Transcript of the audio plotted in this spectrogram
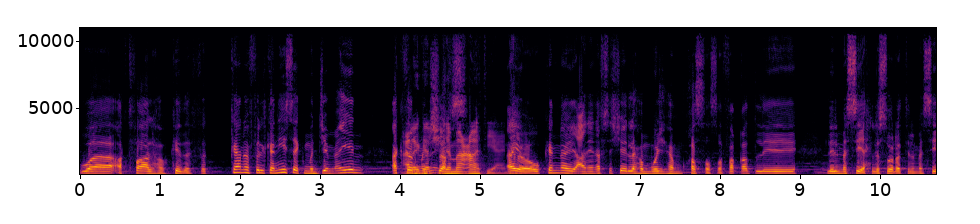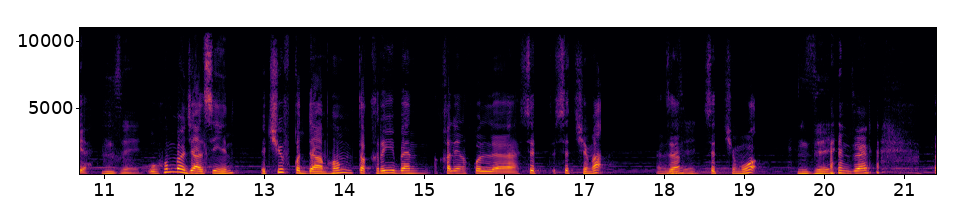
وأطفالها وكذا. فكانوا في الكنيسة متجمعين أكثر على من شخص. جماعات يعني. أيوه وكنا يعني نفس الشيء لهم وجهة مخصصة فقط ل... للمسيح لصورة المسيح. زين وهم جالسين تشوف قدامهم تقريبا خلينا نقول آه، ست ست شمع. إنزين؟ زين. ست شموع. زين إنزين. ف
